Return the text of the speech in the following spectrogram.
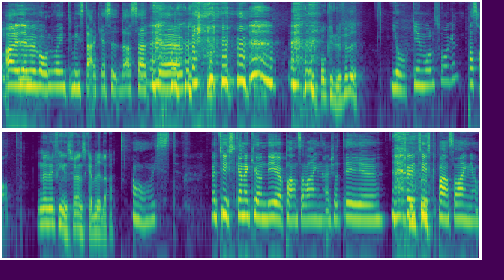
Ja, det där med Volvo är inte min starka sida. Så att, eh, Åker du förbi? jag åker en Volkswagen Passat. När det finns svenska bilar? Ja, visst. Men tyskarna kunde ju göra pansarvagnar så det är ju, kör ju tysk pansarvagn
